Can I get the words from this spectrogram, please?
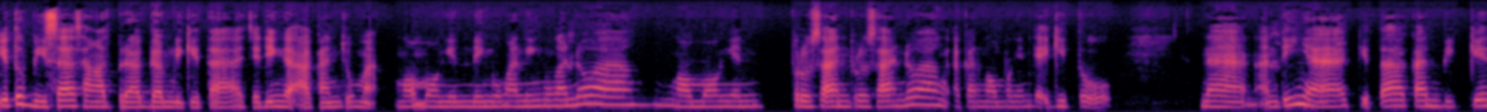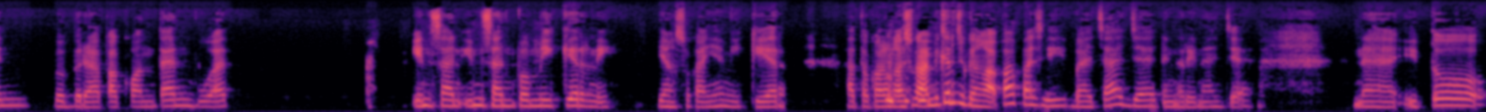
itu bisa sangat beragam di kita. Jadi nggak akan cuma ngomongin lingkungan-lingkungan doang, ngomongin perusahaan-perusahaan doang, akan ngomongin kayak gitu. Nah, nantinya kita akan bikin beberapa konten buat insan-insan pemikir nih, yang sukanya mikir. Atau kalau nggak suka mikir juga nggak apa-apa sih, baca aja, dengerin aja. Nah, itu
